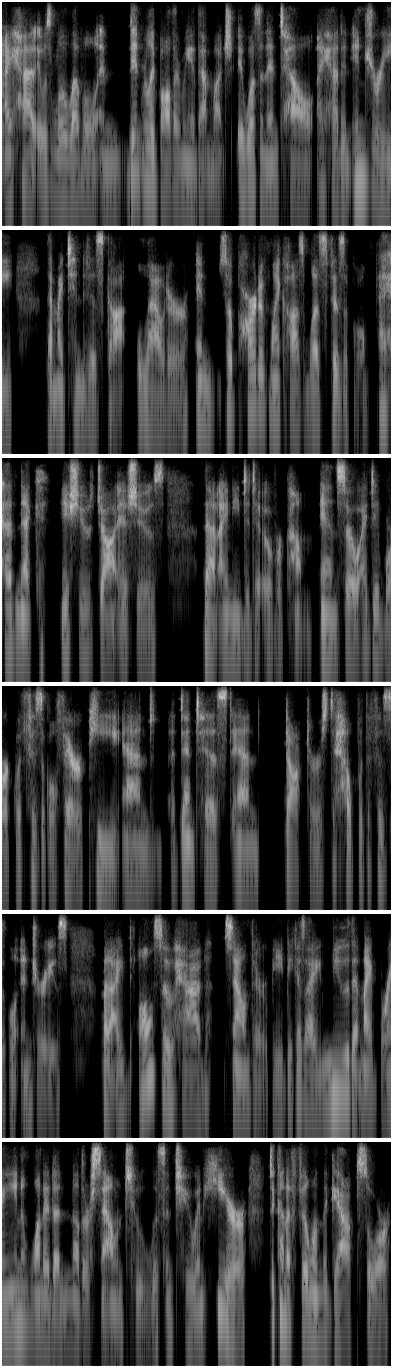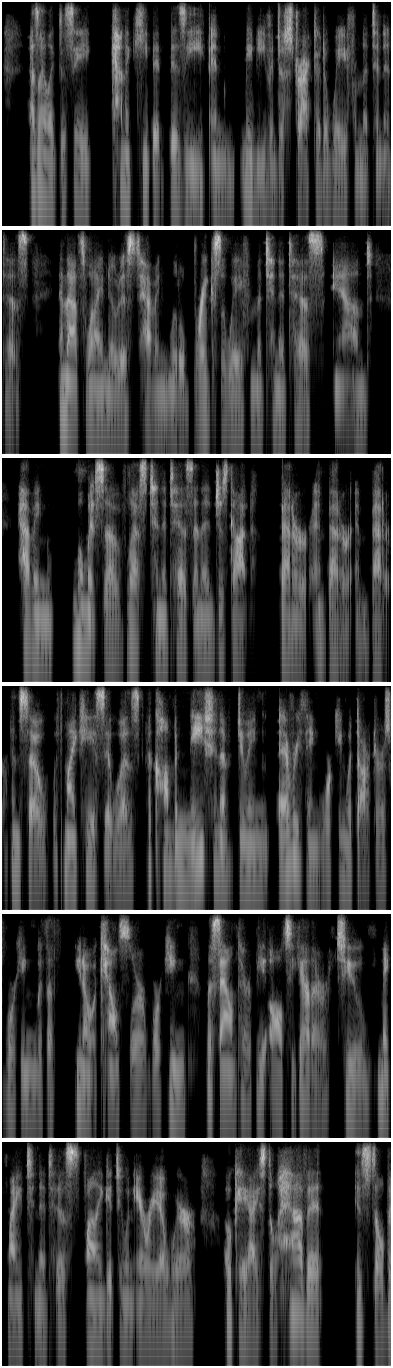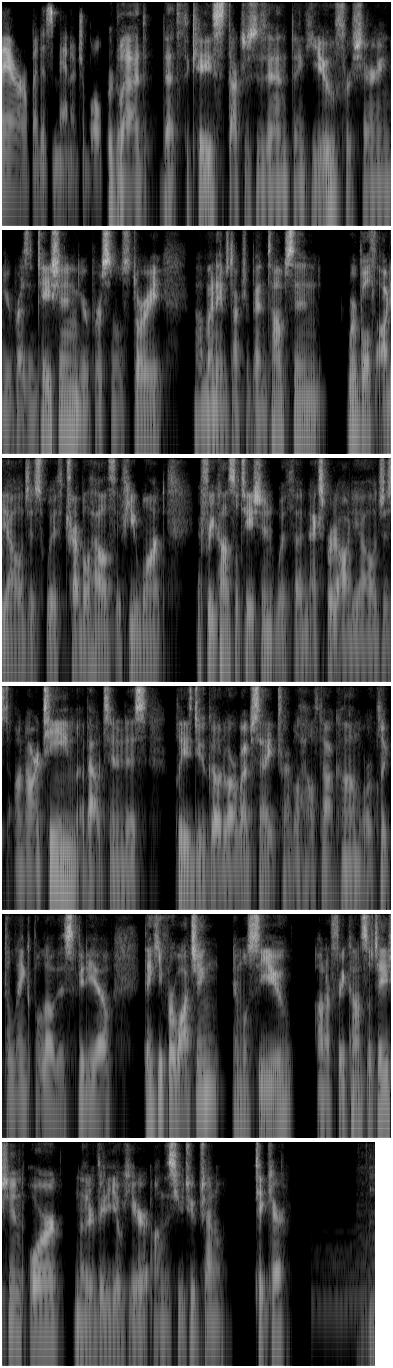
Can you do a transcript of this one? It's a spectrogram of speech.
I had it was low level and didn't really bother me that much. It wasn't until I had an injury that my tinnitus got louder. And so part of my cause was physical. I had neck issues, jaw issues that I needed to overcome. And so I did work with physical therapy and a dentist and doctors to help with the physical injuries. But I also had sound therapy because I knew that my brain wanted another sound to listen to and hear to kind of fill in the gaps, or as I like to say, kind of keep it busy and maybe even distracted away from the tinnitus. And that's when I noticed having little breaks away from the tinnitus and having moments of less tinnitus. And it just got better and better and better. And so with my case, it was a combination of doing everything, working with doctors, working with a, you know, a counselor, working with sound therapy all together to make my tinnitus finally get to an area where, okay, I still have it, is still there, but is manageable. We're glad that's the case. Dr. Suzanne, thank you for sharing your presentation, your personal story. Uh, my name is Dr. Ben Thompson. We're both audiologists with Treble Health. If you want a free consultation with an expert audiologist on our team about tinnitus, please do go to our website, treblehealth.com, or click the link below this video. Thank you for watching, and we'll see you on a free consultation or another video here on this YouTube channel. Take care.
